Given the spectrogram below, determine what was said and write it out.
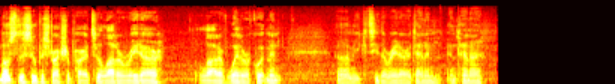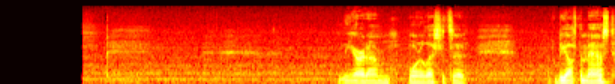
most of the superstructure parts, a lot of radar, a lot of weather equipment. Um, you can see the radar antenna. antenna. The yardarm, more or less, it's a it'll be off the mast.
